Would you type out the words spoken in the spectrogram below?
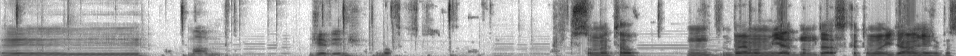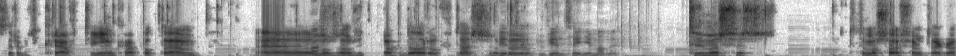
Yy... Mam. Dziewięć. Bo w, w sumie to, mm, bo ja mam jedną deskę, to może idealnie, żeby zrobić crafting, a potem e, Masz- można użyć trapdorów też, żeby... Więcej, więcej nie mamy. Ty masz jeszcze... Ty masz 8 tego.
